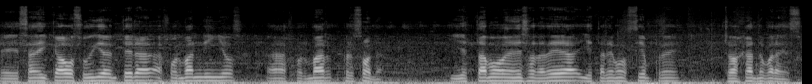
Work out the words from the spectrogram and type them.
eh, se ha dedicado su vida entera a formar niños, a formar personas. Y estamos en esa tarea y estaremos siempre trabajando para eso.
